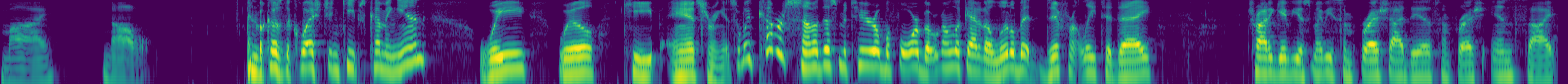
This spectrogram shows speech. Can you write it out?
my novel. And because the question keeps coming in, we will keep answering it. So we've covered some of this material before, but we're going to look at it a little bit differently today. Try to give you maybe some fresh ideas, some fresh insight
